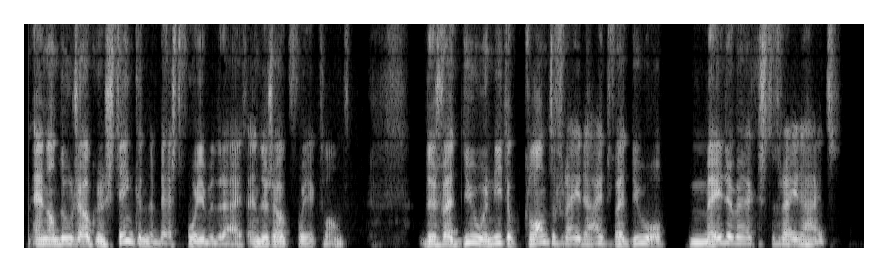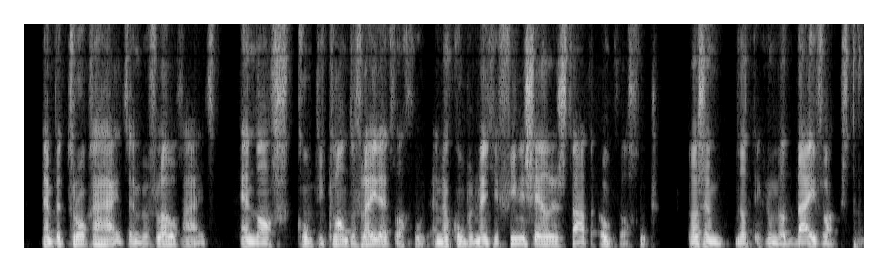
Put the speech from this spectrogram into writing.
En dan doen ze ook hun stinkende best voor je bedrijf en dus ook voor je klant. Dus wij duwen niet op klanttevredenheid, wij duwen op medewerkerstevredenheid en betrokkenheid en bevlogenheid. En dan komt die klanttevredenheid wel goed. En dan komt het met je financiële resultaten ook wel goed. Dat is een, dat, ik noem dat bijvangst.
